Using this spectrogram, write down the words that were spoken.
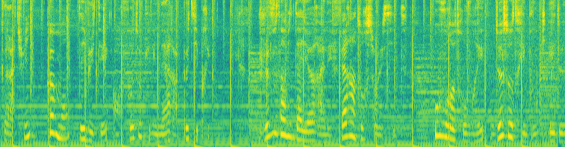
gratuit Comment débuter en photo culinaire à petit prix. Je vous invite d'ailleurs à aller faire un tour sur le site où vous retrouverez deux autres e-books et de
